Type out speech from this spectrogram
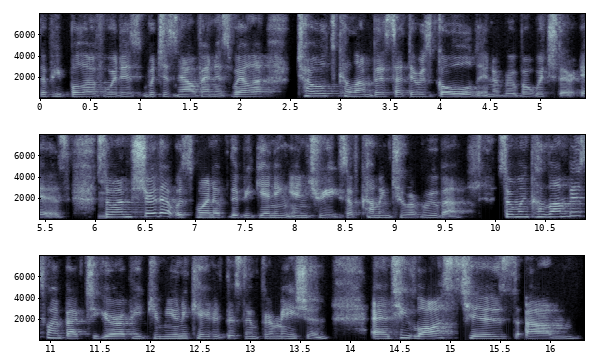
the people of what is which is now Venezuela, told Columbus that there was gold in Aruba, which there is. Mm. So I'm sure that was one of the beginning intrigues of coming to Aruba. So when Columbus went back to Europe, he communicated this information, and he lost his um,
